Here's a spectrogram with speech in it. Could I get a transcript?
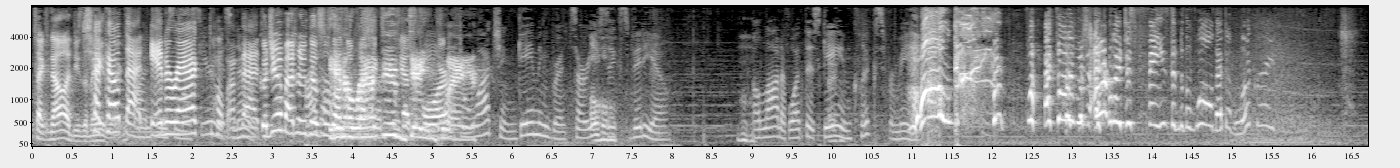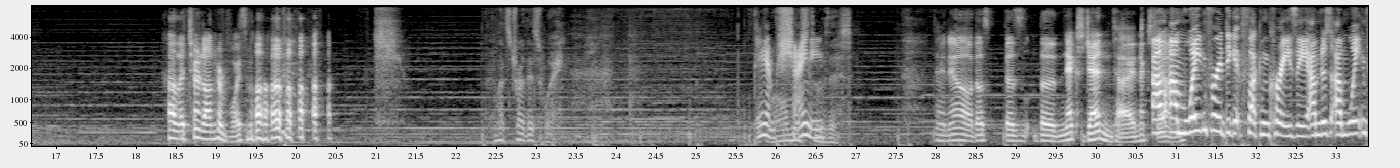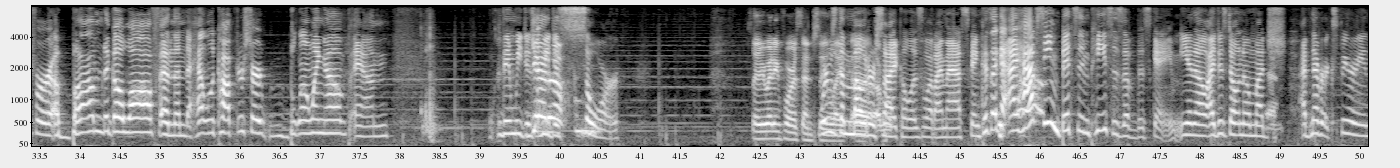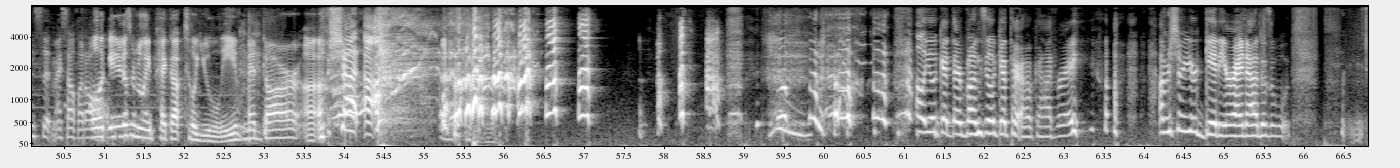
Technology's amazing. Check out that On to a more interact. serious Hold on, note. that. Could you imagine if this was on the fucking Interactive PS4? gameplay. After watching Gaming Brits RE6 video, a lot of what this game clicks for me. Oh god! I thought I was. I thought I just phased into the wall. That didn't look right. How they turned on her voice mod. Let's try this way. Damn, Almost shiny. this. I know those those the next gen tie next. I'm, gen. I'm waiting for it to get fucking crazy. I'm just I'm waiting for a bomb to go off and then the helicopter start blowing up and Then we just Get we up! just soar. So you're waiting for essentially. Where's like, the uh, motorcycle? is what I'm asking. Because again, I have seen bits and pieces of this game. You know, I just don't know much. I've never experienced it myself at all. well, the game doesn't really pick up till you leave Midgar. Uh, Shut up. oh, you'll get there, Buns. You'll get there. Oh God, Ray. I'm sure you're giddy right now. Doesn't.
